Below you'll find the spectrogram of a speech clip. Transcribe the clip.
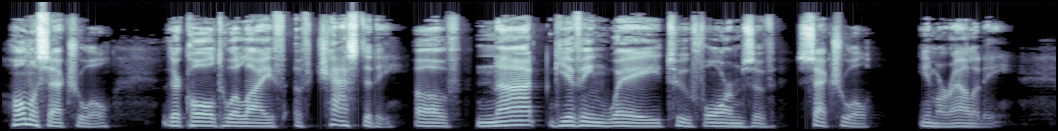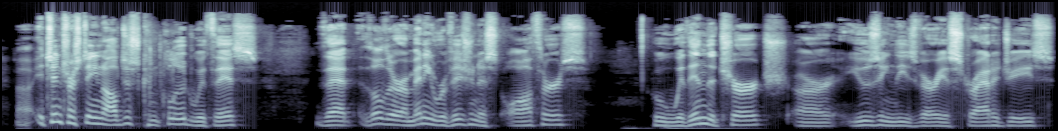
homosexual, they're called to a life of chastity, of not giving way to forms of sexual immorality. Uh, it's interesting. I'll just conclude with this that though there are many revisionist authors who within the church are using these various strategies,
